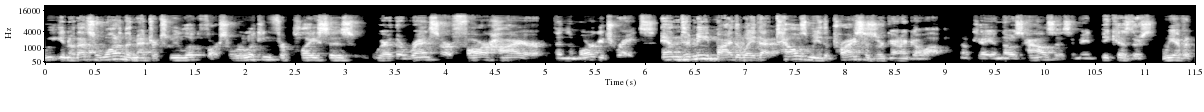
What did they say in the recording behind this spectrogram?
we, you know, that's one of the metrics we look for. So we're looking for places where the rents are far higher than the mortgage rates. And to me, by the way, that tells me the prices are going to go up okay in those houses. I mean because there's we haven't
